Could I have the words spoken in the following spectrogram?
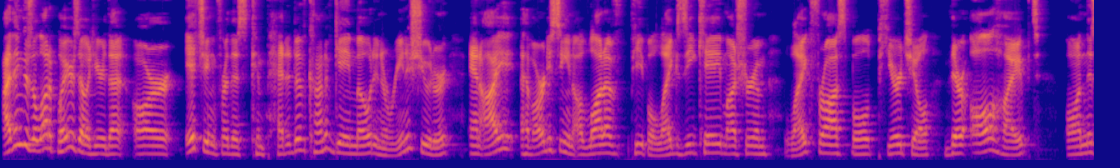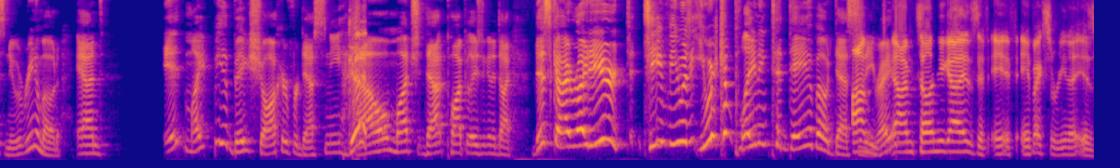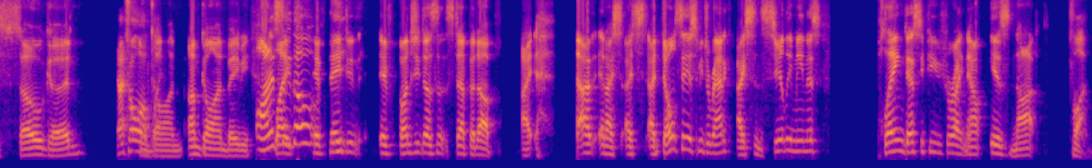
I think there's a lot of players out here that are itching for this competitive kind of game mode in arena shooter. And I have already seen a lot of people like ZK Mushroom, like Frostbolt, Pure Chill. They're all hyped on this new arena mode. And it might be a big shocker for Destiny Good. how much that population is going to die. This guy right here, TV was you were complaining today about Destiny, I'm, right? I'm telling you guys, if if Apex Arena is so good, That's all I'm I'm gone. I'm gone, baby. Honestly, like, though, if they do, if Bungie doesn't step it up, I, I and I, I, I don't say this to be dramatic. I sincerely mean this. Playing Destiny PvP right now is not fun.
